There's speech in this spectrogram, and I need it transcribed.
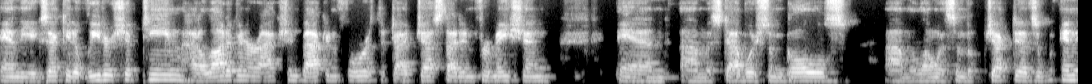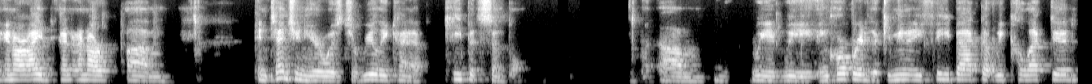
and the executive leadership team had a lot of interaction back and forth to digest that information and um, establish some goals um, along with some objectives. And, and our and, and our um, intention here was to really kind of keep it simple. Um, we, we incorporated the community feedback that we collected.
